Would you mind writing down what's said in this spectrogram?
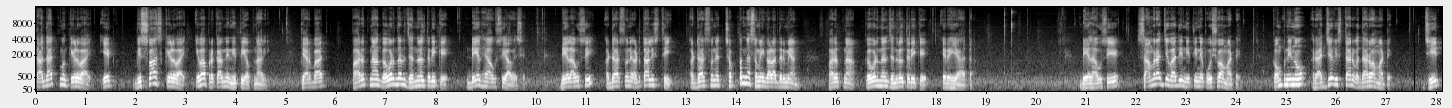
તાદાત્મ કેળવાય, એક વિશ્વાસ કેળવાય એવા પ્રકારની નીતિ અપનાવી. ત્યારબાદ ભારતના ગવર્નર જનરલ તરીકે ડેલ હાઉસી આવે છે. ડેલ હાઉસી અઢારસો ને અડતાલીસથી અઢારસો ને છપ્પનના સમયગાળા દરમિયાન ભારતના ગવર્નર જનરલ તરીકે એ રહ્યા હતા. ડેલ હાઉસીએ સામ્રાજ્યવાદી નીતિને પોષવા માટે, કંપનીનો રાજ્ય વિસ્તાર વધારવા માટે જીત,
